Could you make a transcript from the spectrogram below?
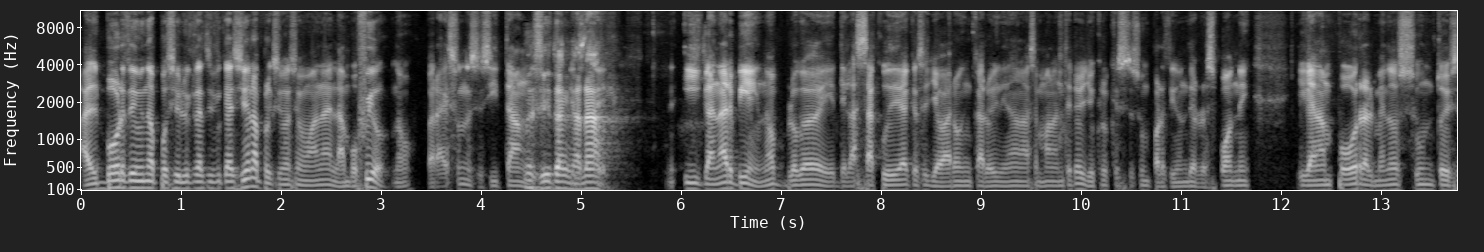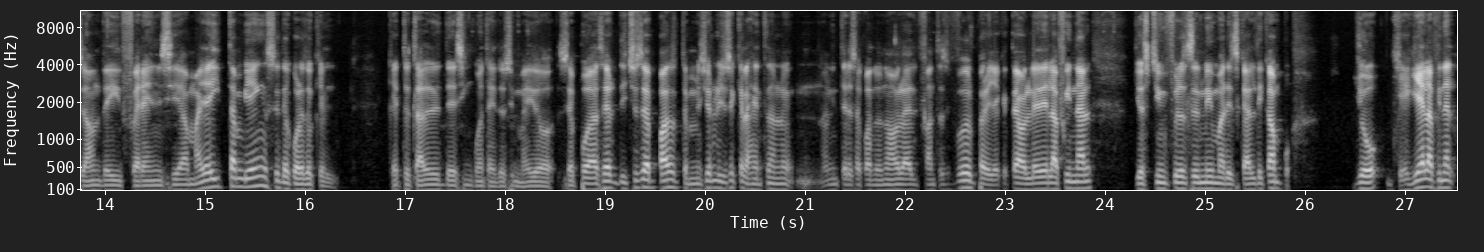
al borde de una posible clasificación la próxima semana en Lambeau Field, ¿no? Para eso necesitan... Necesitan este, ganar. Y ganar bien, ¿no? Luego de, de, la sacudida que se llevaron en Carolina la semana anterior, yo creo que este es un partido donde responden y ganan por al menos un touchdown de diferencia. Maya, y también estoy de acuerdo que el, que total de 52 y medio se puede hacer. Dicho sea paso, te menciono, yo sé que a la gente no le, no le interesa cuando uno habla del fantasy fútbol, pero ya que te hablé de la final, Justin Fields es mi mariscal de campo. Yo llegué a la final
